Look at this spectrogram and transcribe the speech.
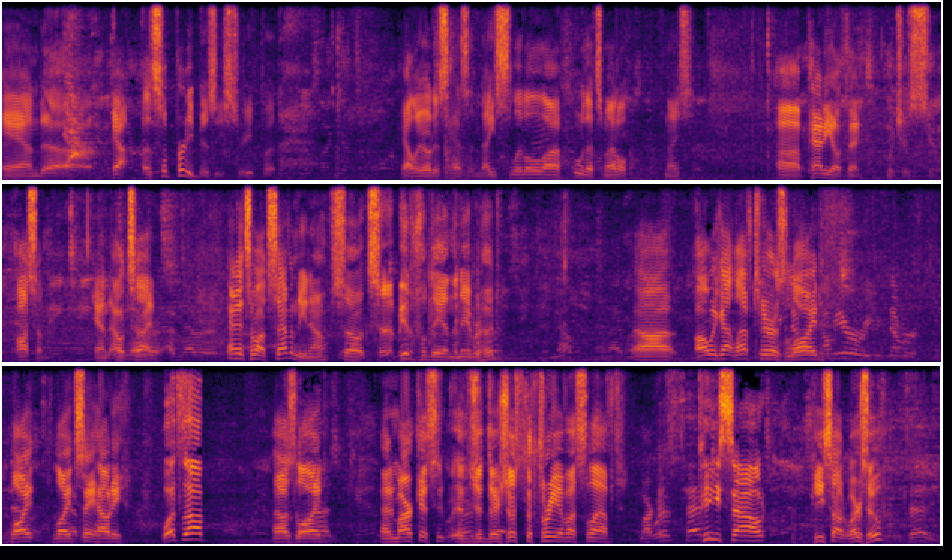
and uh, yeah, it's a pretty busy street, but Aliota's has a nice little. Uh, ooh, that's metal. Nice. Uh, patio thing, which is awesome, and outside. And it's about 70 now, so it's a beautiful day in the neighborhood. Uh, all we got left here is Lloyd. Come here, or you've never. Lloyd, Lloyd, say howdy. What's up? How's Lloyd? And Marcus, uh, ju- there's just the three of us left. Where's Teddy? Peace out. Peace out. Where's who? Teddy.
